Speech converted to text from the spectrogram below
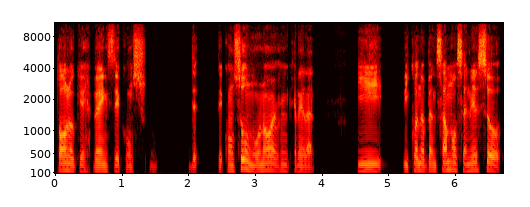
todo lo que es bens de, de, consumo, ¿no? En general. Y, cuando pensamos en eso,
